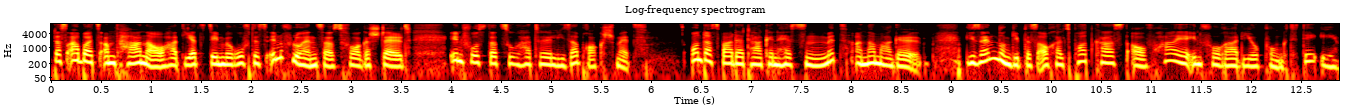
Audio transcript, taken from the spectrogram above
Das Arbeitsamt Hanau hat jetzt den Beruf des Influencers vorgestellt. Infos dazu hatte Lisa Brockschmidt. Und das war der Tag in Hessen mit Anna Magel. Die Sendung gibt es auch als Podcast auf hrinforadio.de.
